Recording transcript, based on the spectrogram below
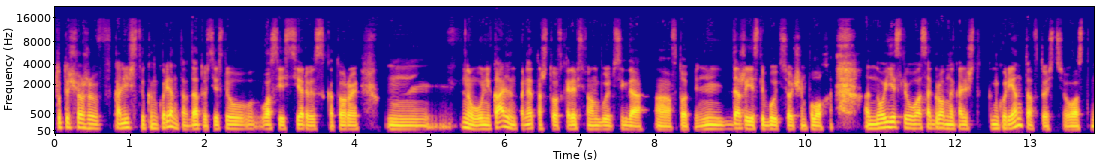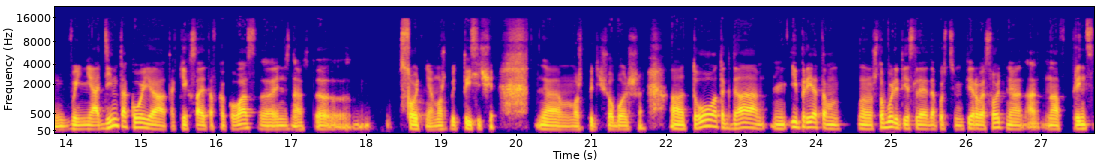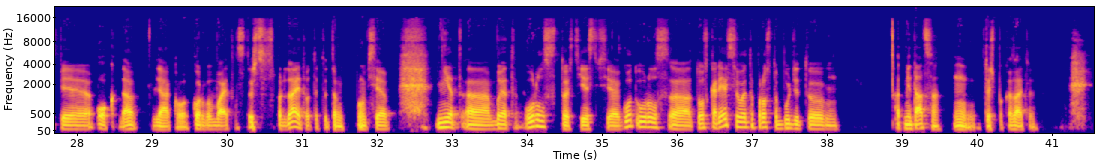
тут еще же в количестве конкурентов, да, то есть если у вас есть сервис, который, ну, уникален, понятно, что, скорее всего, он будет всегда э, в топе, даже если будет все очень плохо. Но если у вас огромное количество конкурентов, то есть у вас там, вы не один такой, а таких сайтов, как у вас, э, я не знаю, э, сотни, а может быть, тысячи, э, может быть, еще больше, а, то тогда и при этом что будет, если, допустим, первая сотня, она, в принципе, ок, да, для Core Web Vitals, то есть соблюдает вот это там все... Нет uh, bad URLs, то есть есть все good URLs, uh, то, скорее всего, это просто будет uh, отметаться, ну, то есть показатель.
